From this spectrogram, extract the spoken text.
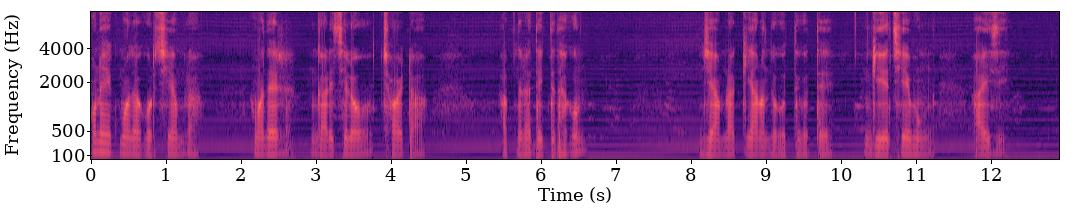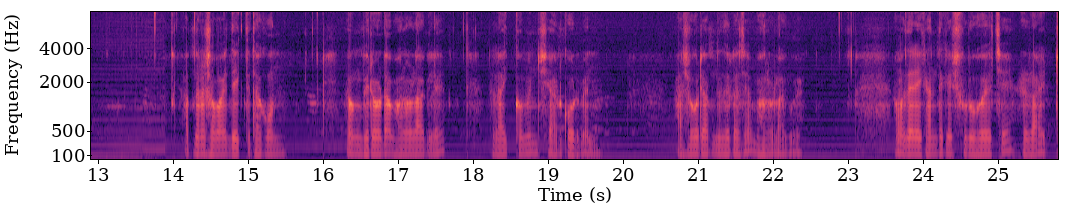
অনেক মজা করছি আমরা। আমাদের গাড়ি ছিল ছয়টা। আপনারা দেখতে থাকুন। যে আমরা কি আনন্দ করতে করতে গিয়েছি এবং আইছি। আপনারা সবাই দেখতে থাকুন এবং ভিডিওটা ভালো লাগলে লাইক কমেন্ট শেয়ার করবেন। আশা করি আপনাদের কাছে ভালো লাগবে। আমাদের এখান থেকে শুরু হয়েছে রাইড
